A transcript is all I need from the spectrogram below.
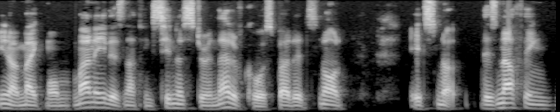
you know, make more money, there's nothing sinister in that, of course, but it's not, it's not, there's nothing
